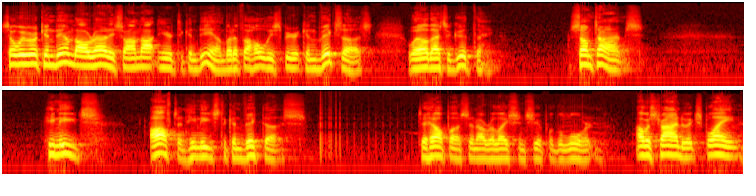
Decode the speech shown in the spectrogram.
So we were condemned already, so I'm not here to condemn. But if the Holy Spirit convicts us, well, that's a good thing. Sometimes He needs, often, He needs to convict us to help us in our relationship with the Lord. I was trying to explain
